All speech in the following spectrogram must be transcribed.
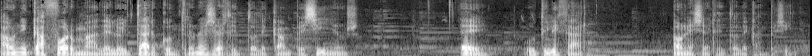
a única forma de loitar contra un exército de campesiños é utilizar a un exército de campesiños.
